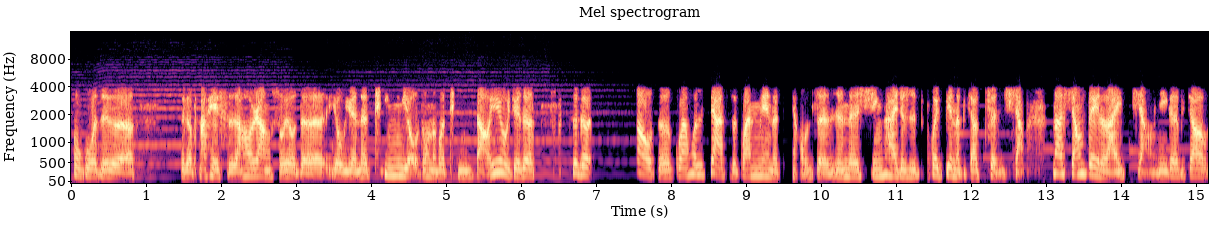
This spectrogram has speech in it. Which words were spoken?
透过这个这个 podcast，然后让所有的有缘的听友都能够听到。因为我觉得这个道德观或者价值观念的调整，人的心态就是会变得比较正向。那相对来讲，一个比较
